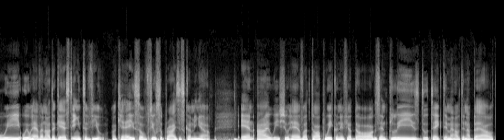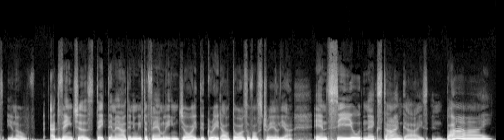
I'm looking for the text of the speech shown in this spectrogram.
we will have another guest interview. Okay, so a few surprises coming up. And I wish you have a top weekend with your dogs, and please do take them out and about. You know, adventures. Take them out and with the family enjoy the great outdoors of Australia. And see you next time, guys. And bye.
